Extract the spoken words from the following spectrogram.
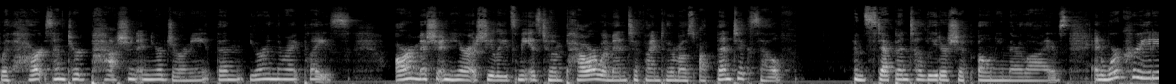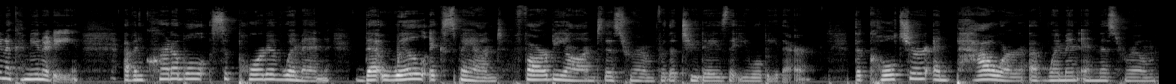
with heart centered passion in your journey, then you're in the right place. Our mission here at She Leads Me is to empower women to find their most authentic self and step into leadership owning their lives. And we're creating a community of incredible, supportive women that will expand far beyond this room for the two days that you will be there. The culture and power of women in this room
